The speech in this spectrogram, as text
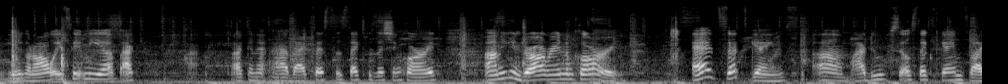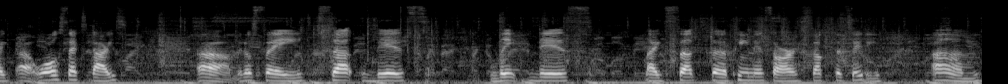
you can always hit me up. I, I can have access to sex position cards. Um, you can draw a random card. Add sex games. Um, I do sell sex games like uh, oral sex dice. Um, it'll say suck this, lick this, like suck the penis or suck the titty. Um,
